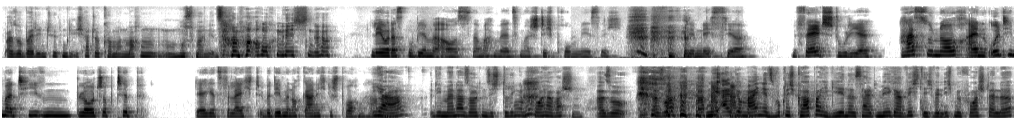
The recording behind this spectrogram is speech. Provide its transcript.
also bei den Typen, die ich hatte, kann man machen, muss man jetzt aber auch nicht, ne? Leo, das probieren wir aus. Da machen wir jetzt mal stichprobenmäßig demnächst hier eine Feldstudie. Hast du noch einen ultimativen Blowjob-Tipp, der jetzt vielleicht, über den wir noch gar nicht gesprochen haben? Ja, die Männer sollten sich dringend vorher waschen. Also, also, nee, allgemein jetzt wirklich Körperhygiene ist halt mega wichtig. Wenn ich mir vorstelle,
